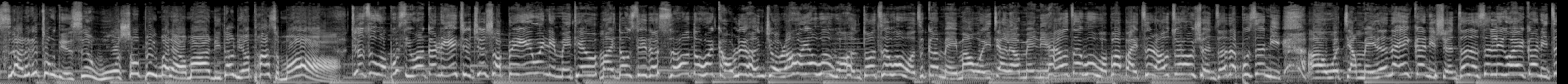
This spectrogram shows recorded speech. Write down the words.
是啊，那个重点是我说病不了吗？你到底要怕什么？就是我不喜欢跟你一起去 shopping，因为你每天买东西的时候都会考虑很久，然后要问我很多次，问我这个美吗？我一讲了美，你还要再问我八百次，然后最后选择的不是你，呃，我讲美的那一个，你选择的是另外一个，你自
